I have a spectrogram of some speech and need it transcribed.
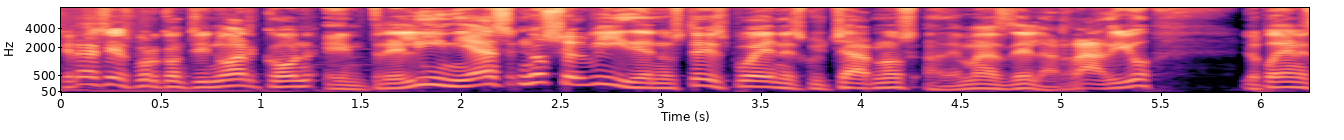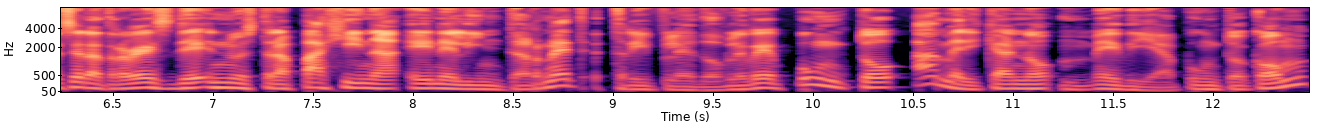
Gracias por continuar con Entre líneas. No se olviden, ustedes pueden escucharnos, además de la radio, lo pueden hacer a través de nuestra página en el internet www.americanomedia.com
